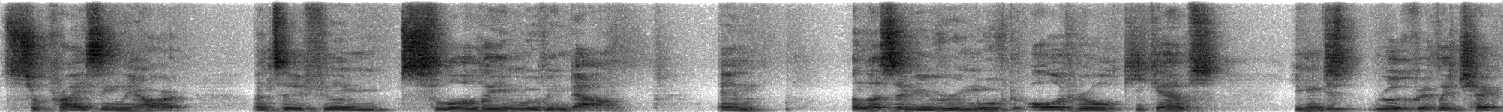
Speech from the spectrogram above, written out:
surprisingly hard, until you feel them slowly moving down. And unless if you've removed all of your old keycaps, you can just really quickly check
